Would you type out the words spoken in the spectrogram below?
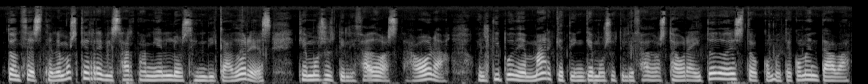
Entonces, tenemos que revisar también los indicadores que hemos utilizado hasta ahora, el tipo de marketing que hemos utilizado hasta ahora y todo esto, como te comentaba,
